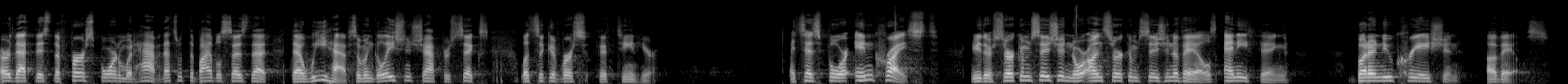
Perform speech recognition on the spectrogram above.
or, that this the firstborn would have. That's what the Bible says that, that we have. So in Galatians chapter 6, let's look at verse 15 here. It says, For in Christ neither circumcision nor uncircumcision avails anything, but a new creation avails.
